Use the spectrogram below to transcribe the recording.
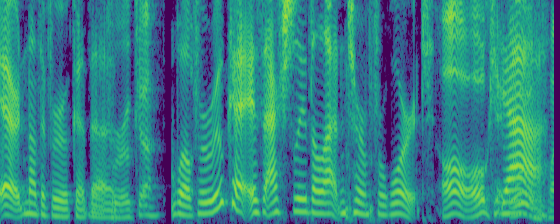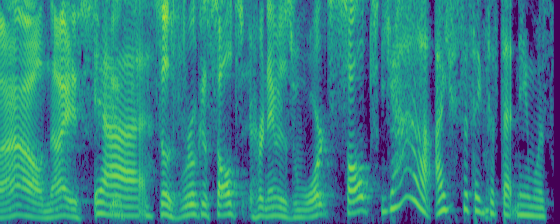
Er, not the verruca. The Veruca. well, verruca is actually the Latin term for wart. Oh, okay. Yeah. Ooh, wow, nice. Yeah. So Veruca Salt. Her name is Wart Salt. Yeah, I used to think that that name was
